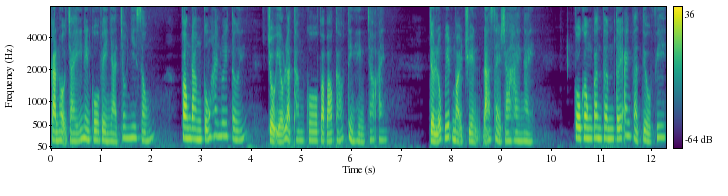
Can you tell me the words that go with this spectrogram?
Căn hộ cháy nên cô về nhà Châu Nhi sống. Phòng đằng cũng hay lui tới, chủ yếu là thăm cô và báo cáo tình hình cho anh. Từ lúc biết mọi chuyện đã xảy ra hai ngày, cô không quan tâm tới anh và Tiểu Vi,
